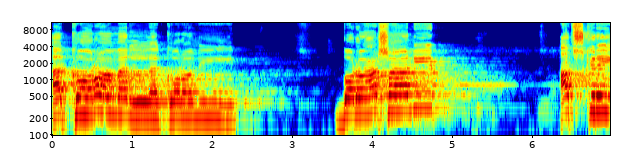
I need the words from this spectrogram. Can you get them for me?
আকরামাল আকরামিন। বড় আশা নিয়ে আজকের এই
